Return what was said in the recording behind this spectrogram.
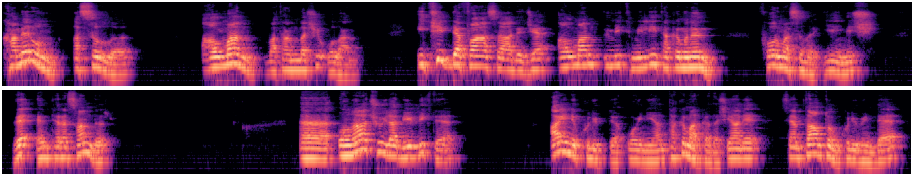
Kamerun asıllı Alman vatandaşı olan iki defa sadece Alman Ümit Milli Takımının formasını giymiş ve enteresandır. Ee, Onaçu'yla birlikte aynı kulüpte oynayan takım arkadaşı yani Southampton kulübünde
